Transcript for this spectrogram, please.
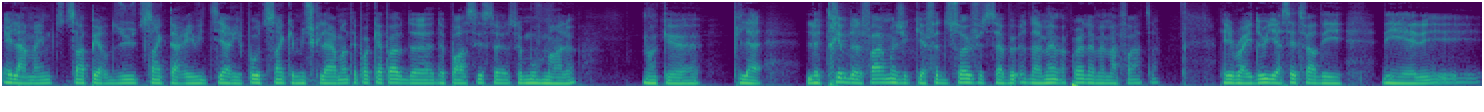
est la même. Tu te sens perdu, tu sens que t'arrives, t'y arrives pas, tu sens que musculairement t'es pas capable de, de passer ce, mouvement-là. Donc, euh, le trip de le faire, moi j'ai qui a fait du surf, c'est un peu la même, peu la même affaire. tu. Les riders, ils essaient de faire des des,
